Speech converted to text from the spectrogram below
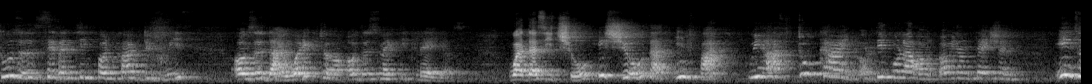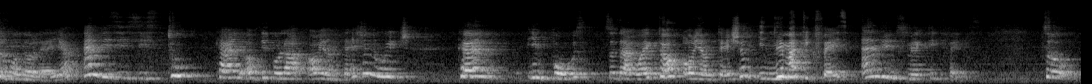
to the 17.5 degrees of the director of the smectic layers. What does it show? It shows that, in fact, we have two kinds of dipolar orientation in the monolayer, and this is these two kinds of dipolar orientation which can impose the director orientation in nematic phase and in smectic phase. So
